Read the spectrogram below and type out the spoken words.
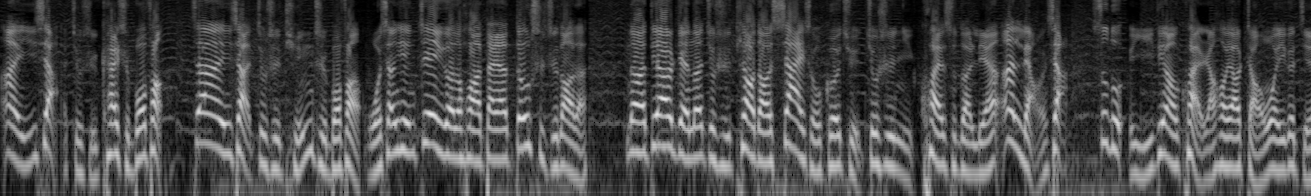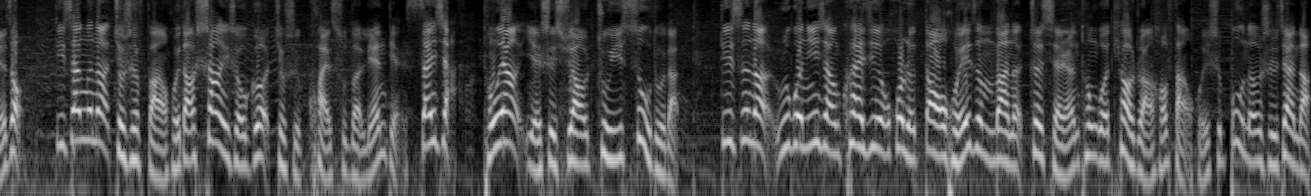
按一下就是开始播放，再按一下就是停止播放。我相信这个的话大家都是知道的。那第二点呢，就是跳到下一首歌曲，就是你快速的连按两下，速度一定要快，然后要掌握一个节奏。第三个呢，就是返回到上一首歌，就是快速的连点三下，同样也是需要注意速度的。第四呢，如果你想快进或者倒回怎么办呢？这显然通过跳转和返回是不能实现的。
